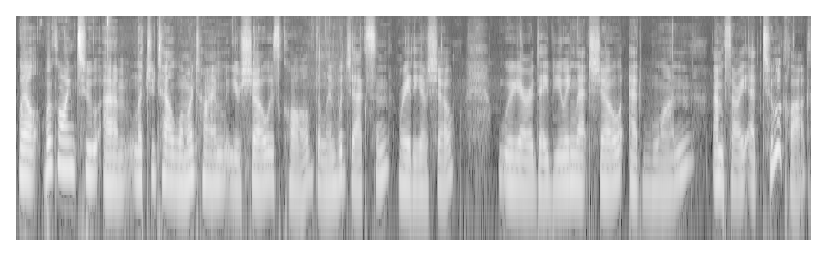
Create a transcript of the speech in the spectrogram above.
Well, we're going to um, let you tell one more time. Your show is called The Linwood Jackson Radio Show. We are debuting that show at 1, I'm sorry, at 2 o'clock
